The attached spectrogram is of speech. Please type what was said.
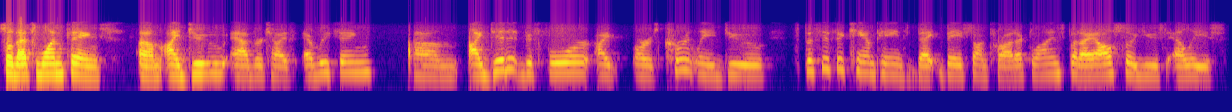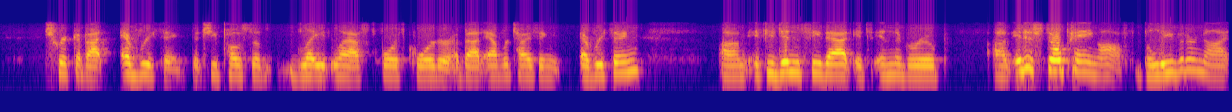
so that's one thing. Um, I do advertise everything. Um, I did it before I, or currently do specific campaigns ba- based on product lines, but I also use Ellie's trick about everything that she posted late last fourth quarter about advertising everything. Um, if you didn't see that, it's in the group. Um, it is still paying off. Believe it or not,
